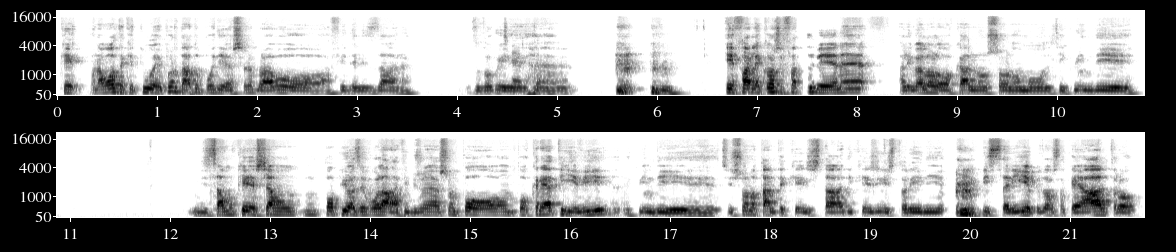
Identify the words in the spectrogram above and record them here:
che una volta che tu hai portato poi devi essere bravo a fidelizzare. Tutto qui. Certo. Eh, e fare le cose fatte bene a livello local non sono molti, quindi diciamo che siamo un, po' più agevolati, bisogna essere un po', un po', creativi, quindi ci sono tante case study, case history di pizzerie piuttosto che altro,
